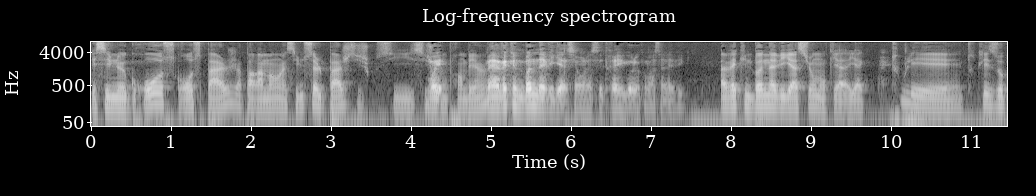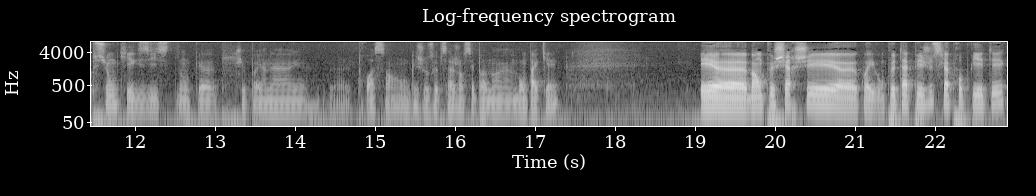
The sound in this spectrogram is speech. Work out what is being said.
Et c'est une grosse, grosse page, apparemment. hein. C'est une seule page, si je, si, si je Oui. comprends bien. Mais avec une bonne navigation, c'est très rigolo comment ça navigue. Avec une bonne navigation, donc il y y a tous les, toutes les options qui existent. Donc, euh, je sais pas, il y en a euh, 300 ou quelque chose comme ça, j'en sais pas, un bon paquet. Et euh, bah, on peut chercher euh, quoi On peut taper juste la propriété,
